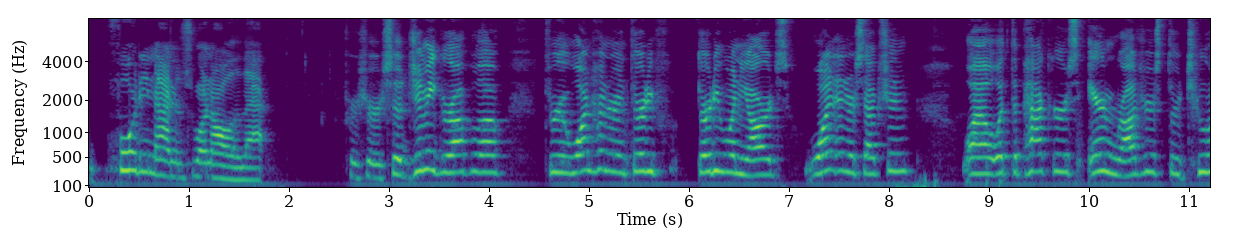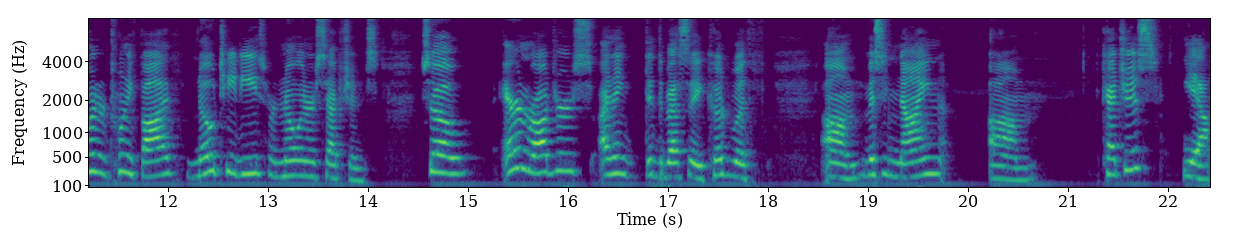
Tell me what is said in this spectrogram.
49ers won all of that. For sure. So Jimmy Garoppolo threw 130, 31 yards, one interception, while with the Packers, Aaron Rodgers threw 225, no TDs or no interceptions. So Aaron Rodgers, I think, did the best that he could with um, missing nine um, catches Yeah.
